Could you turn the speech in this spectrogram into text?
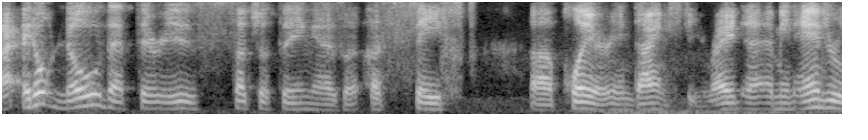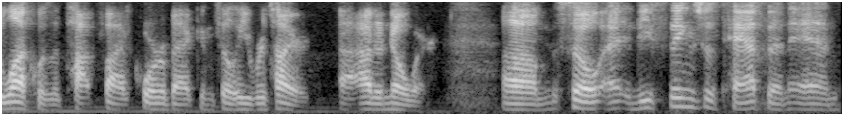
I, don't know that there is such a thing as a, a safe uh, player in Dynasty, right? I mean, Andrew Luck was a top five quarterback until he retired uh, out of nowhere. Um, so uh, these things just happen, and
